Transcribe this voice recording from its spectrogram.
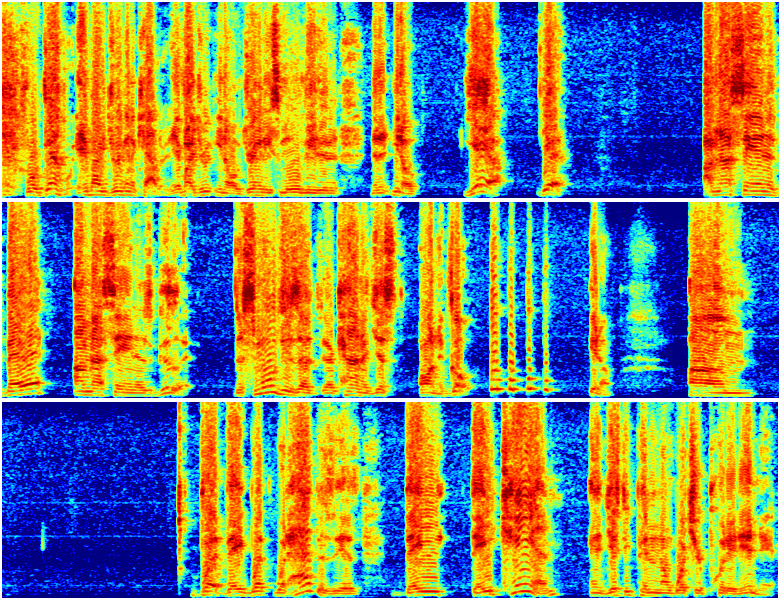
for example, everybody drinking a calorie, everybody drink, you know, drinking these smoothies, and then you know, yeah, yeah. I'm not saying it's bad. I'm not saying it's good. The smoothies are, are kind of just on the go, boop, boop, boop, you know. Um, but they what what happens is they they can, and just depending on what you're putting in there,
